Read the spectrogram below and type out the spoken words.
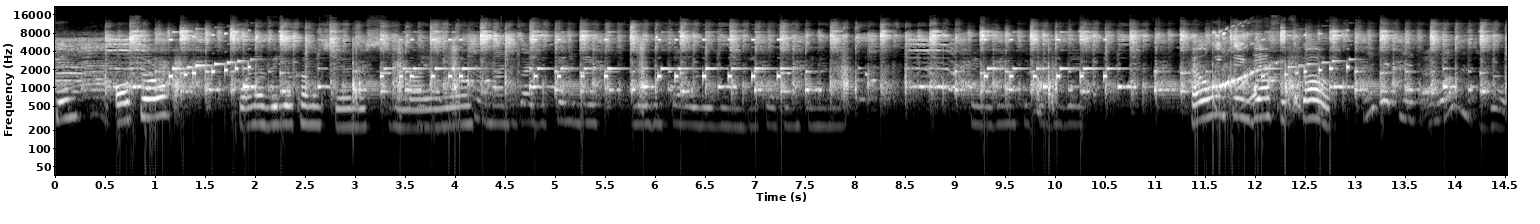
girl with a pumpkin. Also, one a video coming soon. Just reminding you. Halloween thing, yes, let's go. Look at this. I love this door.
